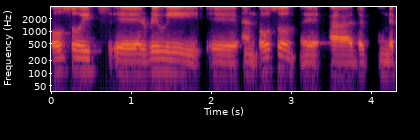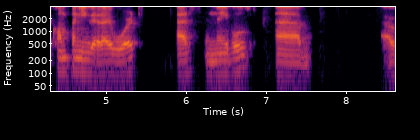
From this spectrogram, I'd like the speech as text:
also it's uh, really uh, and also uh, uh, the in the company that I work has enabled um, a,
